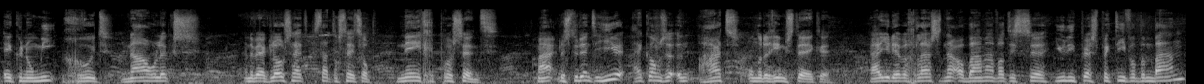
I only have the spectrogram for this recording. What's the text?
economie groeit nauwelijks... en de werkloosheid staat nog steeds op 9 Maar de studenten hier, hij kwam ze een hart onder de riem steken. Ja, jullie hebben geluisterd naar Obama. Wat is uh, jullie perspectief op een baan?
